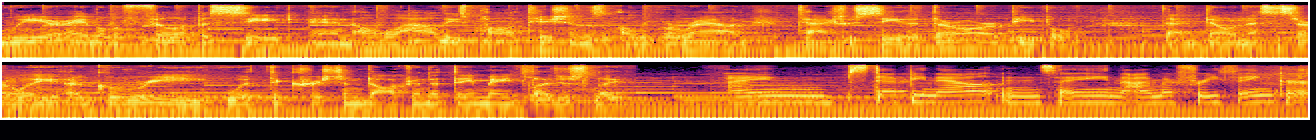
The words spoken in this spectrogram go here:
we are able to fill up a seat and allow these politicians around to actually see that there are people that don't necessarily agree with the Christian doctrine that they may legislate. I'm stepping out and saying I'm a free thinker.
